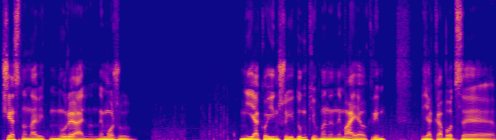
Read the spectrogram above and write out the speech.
Чесно, навіть, ну реально, не можу. Ніякої іншої думки в мене немає, окрім як або це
